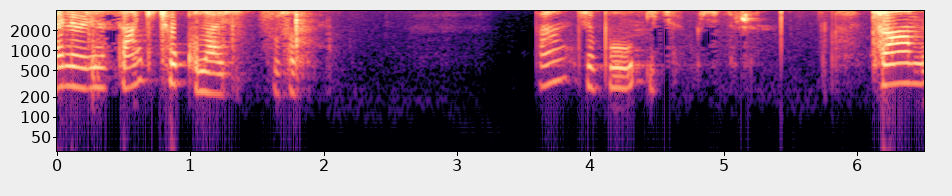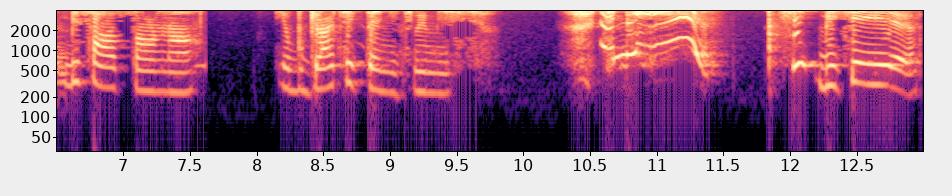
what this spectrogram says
Ben öyle sanki çok kolay susam. Bence bu içmemiştir. Tam bir saat sonra. Ya bu gerçekten içmemiş. Anne! Hiçbir şeyi.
